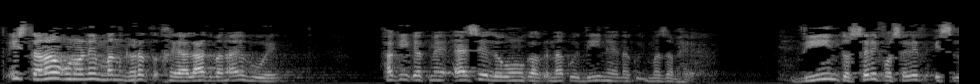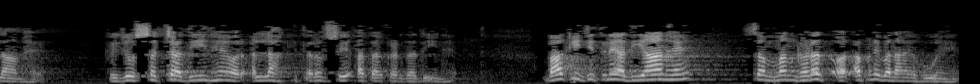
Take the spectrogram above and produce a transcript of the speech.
تو اس طرح انہوں نے من گھڑت خیالات بنائے ہوئے۔ حقیقت میں ایسے لوگوں کا نہ کوئی دین ہے، نہ کوئی مذہب ہے۔ دین تو صرف اور صرف اسلام ہے کہ جو سچا دین ہے اور اللہ کی طرف سے عطا کردہ دین ہے۔ باقی جتنے ادیان ہیں، سب من گھڑت اور اپنے بنائے ہوئے ہیں۔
